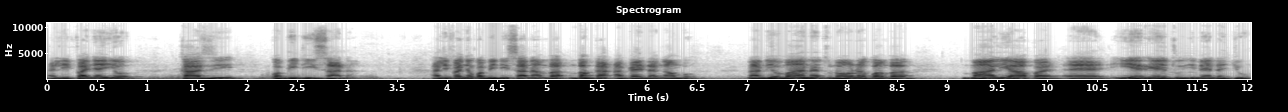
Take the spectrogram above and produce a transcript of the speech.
alifanya hiyo kazi kwa bidii sana. Alifanya kwa bidii sana mpaka akaenda ng'ambo, na ndio maana tunaona kwamba mahali hapa eh, hii area yetu inaenda juu.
